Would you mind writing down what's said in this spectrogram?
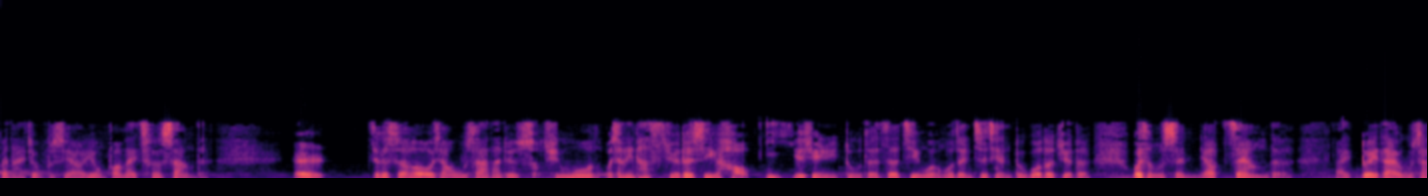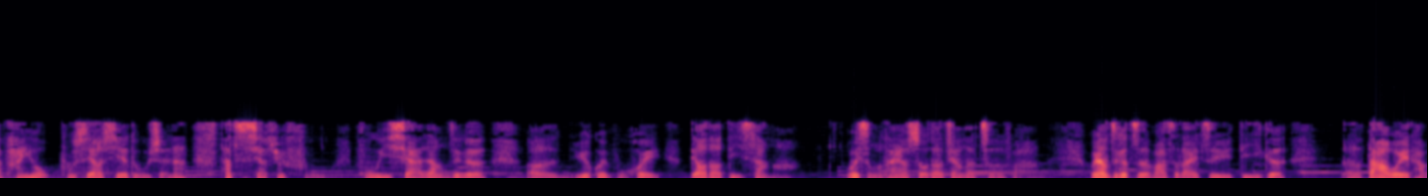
本来就不是要用放在车上的，而这个时候，我想乌沙他就手去摸，我相信他绝对是一个好意。也许你读的这经文，或者你之前读过，都觉得为什么神要这样的来对待乌沙？他又不是要亵渎神，他他只是要去扶扶一下，让这个呃约柜不会掉到地上啊？为什么他要受到这样的责罚？我想这个责罚是来自于第一个，呃，大卫他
